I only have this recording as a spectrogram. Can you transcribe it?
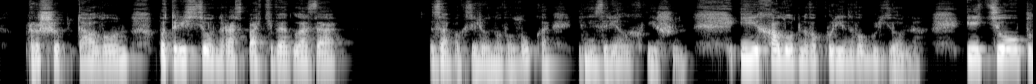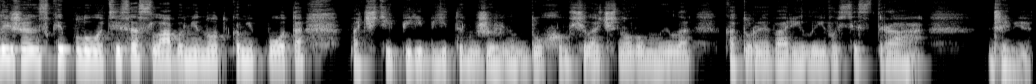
– прошептал он, потрясенно распахивая глаза запах зеленого лука и незрелых вишен, и холодного куриного бульона, и теплой женской плоти со слабыми нотками пота, почти перебитым жирным духом щелочного мыла, которое варила его сестра. Джемми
